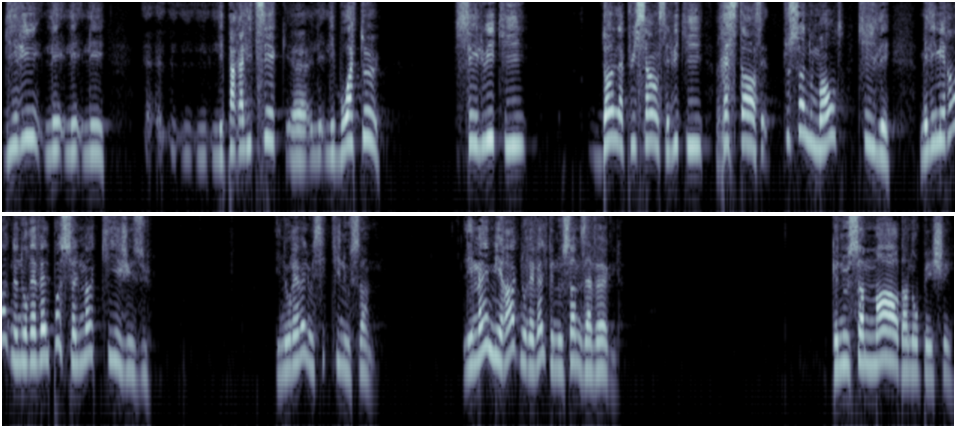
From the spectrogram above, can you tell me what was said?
guérit les, les, les, paralytiques, euh, les, boiteux, c'est lui qui donne la puissance, c'est lui qui restaure. Tout ça nous montre qui il est. Mais les miracles ne nous révèlent pas seulement qui est Jésus. Ils nous révèlent aussi qui nous sommes. Les mêmes miracles nous révèlent que nous sommes aveugles, que nous sommes morts dans nos péchés,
